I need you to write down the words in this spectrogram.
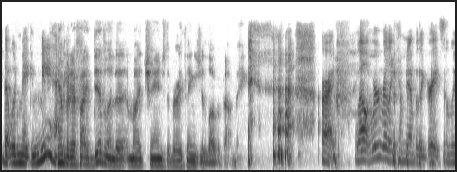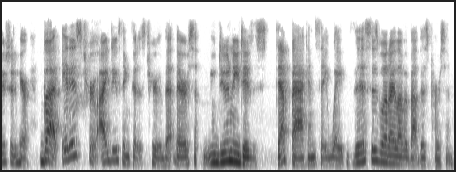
that would make me happy. yeah, but if I did, Linda, it might change the very things you love about me. All right. Well, we're really coming up with a great solution here. But it is true. I do think that it's true that there's you do need to step back and say, wait, this is what I love about this person.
